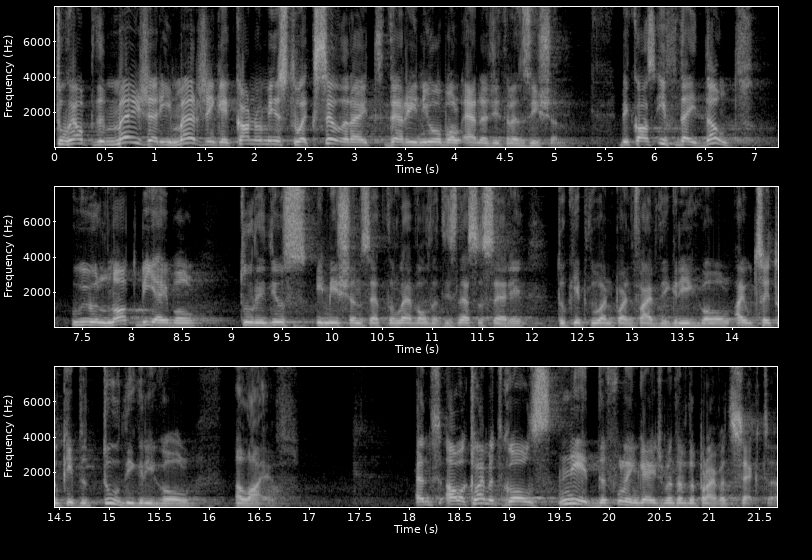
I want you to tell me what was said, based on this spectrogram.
to help the major emerging economies to accelerate their renewable energy transition. Because if they don't, we will not be able to reduce emissions at the level that is necessary to keep the 1.5 degree goal, I would say to keep the 2 degree goal alive. And our climate goals need the full engagement of the private sector.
